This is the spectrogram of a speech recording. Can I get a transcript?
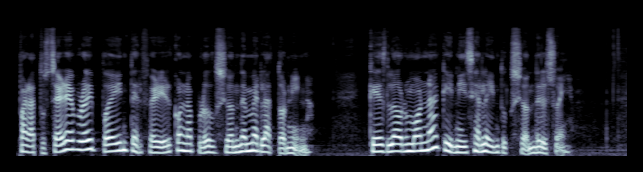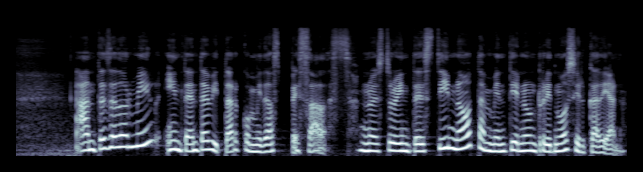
para tu cerebro y puede interferir con la producción de melatonina, que es la hormona que inicia la inducción del sueño. Antes de dormir, intenta evitar comidas pesadas. Nuestro intestino también tiene un ritmo circadiano,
